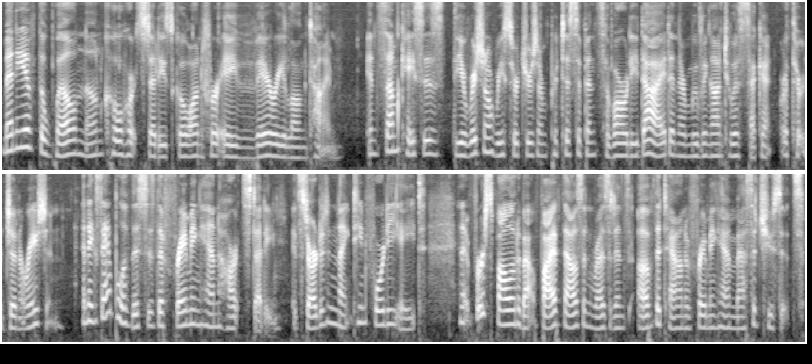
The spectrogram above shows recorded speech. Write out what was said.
Many of the well-known cohort studies go on for a very long time. In some cases, the original researchers and participants have already died and they're moving on to a second or third generation. An example of this is the Framingham Heart Study. It started in 1948 and it first followed about 5,000 residents of the town of Framingham, Massachusetts,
